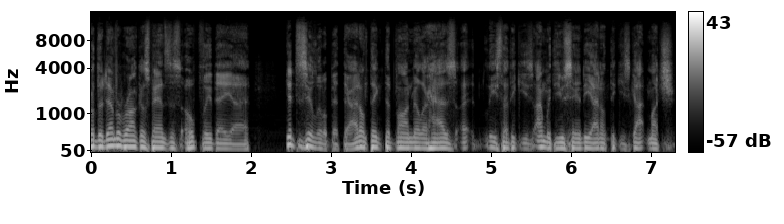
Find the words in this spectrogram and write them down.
for the Denver Broncos fans, this, hopefully they uh, get to see a little bit there. I don't think that Von Miller has, at least I think he's, I'm with you, Sandy. I don't think he's got much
